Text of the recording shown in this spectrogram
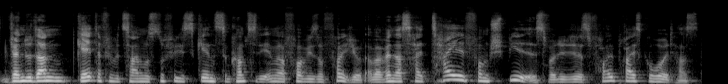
wenn du dann Geld dafür bezahlen musst, nur für die Skins, dann kommst du dir immer vor wie so ein Vollidiot. Aber wenn das halt Teil vom Spiel ist, weil du dir das Vollpreis geholt hast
